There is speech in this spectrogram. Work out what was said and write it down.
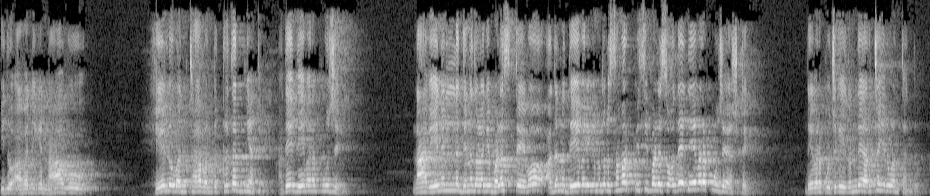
ಇದು ಅವನಿಗೆ ನಾವು ಹೇಳುವಂತಹ ಒಂದು ಕೃತಜ್ಞತೆ, ಅದೇ ದೇವರ ಪೂಜೆ. ನಾವೇನೆಲ್ಲ ದಿನದೊಳಗೆ ಬಳಸ್ತೇವೋ ಅದನ್ನು ದೇವರಿಗೆ ಮೊದಲು ಸಮರ್ಪಿಸಿ ಬಳಸೋದೇ ದೇವರ ಪೂಜೆ ಅಷ್ಟೇ. ದೇವರ ಪೂಜೆಗೆ ಇದೊಂದೇ ಅರ್ಥ ಇರುವಂಥದ್ದು.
